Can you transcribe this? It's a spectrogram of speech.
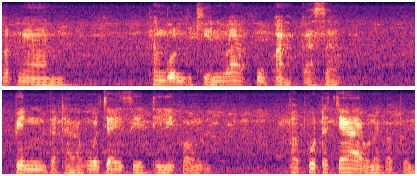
งดงาม ข้างบนจะเขียนว่าอุอากาสะ เป็นคาถาหัวใจเศรษฐีของพระพุทธเจ้านะครับผม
